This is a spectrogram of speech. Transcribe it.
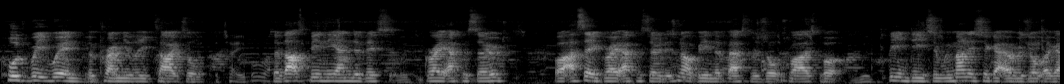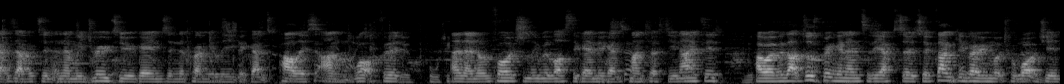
Could we win the Premier League title? So that's been the end of this great episode. Well, I say great episode, it's not been the best results wise, but it's decent. We managed to get a result against Everton, and then we drew two games in the Premier League against Palace and Watford. And then unfortunately, we lost the game against Manchester United. However, that does bring an end to the episode, so thank you very much for watching.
